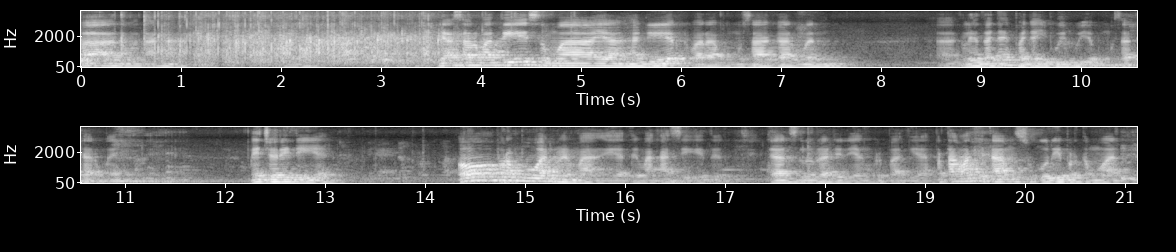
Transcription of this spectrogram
Ah, tepuk tangan. Ya, saya hormati semua yang hadir, para pengusaha garment. Ah, kelihatannya banyak ibu-ibu ya pengusaha garment. Majority ya. Oh, perempuan memang ya. Terima kasih gitu. Dan seluruh hadirin yang berbahagia. Pertama kita mensyukuri pertemuan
